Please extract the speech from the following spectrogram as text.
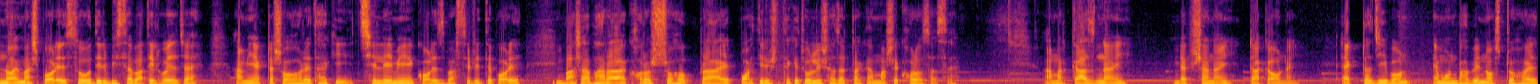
নয় মাস পরে সৌদির ভিসা বাতিল হয়ে যায়। আমি একটা শহরে থাকি, ছেলে মেয়ে কলেজ ভার্সিটিতে পড়ে। বাসা ভাড়া খরচ সহ প্রায় পঁয়ত্রিশ থেকে চল্লিশ হাজার টাকা মাসে খরচ আছে। আমার কাজ নাই, ব্যবসা নাই, টাকাও নাই। একটা জীবন এমনভাবে নষ্ট হয়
